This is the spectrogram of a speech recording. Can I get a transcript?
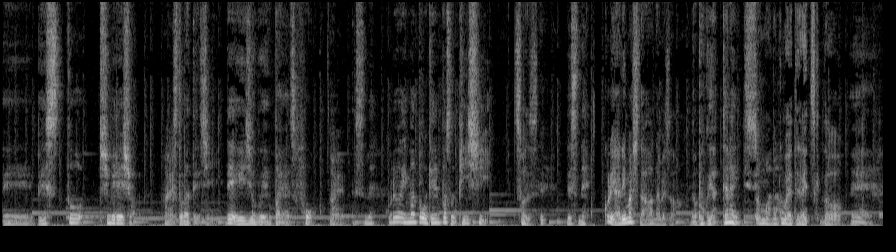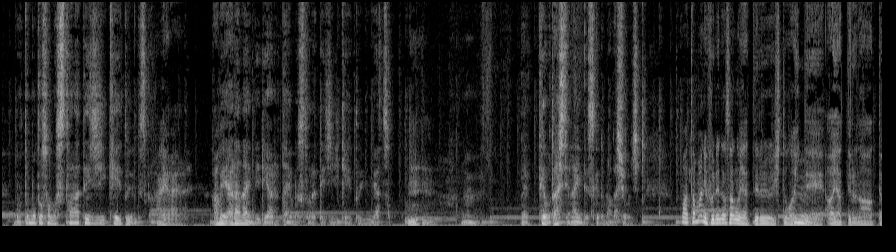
えーベストシミュレーション、はいス。トラテジーで Age of Empires 4はい。ですね。これは今のところゲームパスの PC そうですね。ですね。これやりました？鍋さん。僕やってないんですよ。まあ僕もやってないんですけど。ええもともとそのストラテジー系というんですか。はいはいはい。あんまやらないんで、リアルタイムストラテジー系というやつを。うんうん。うん。で手を出してないんですけど、まだ正直。まあたまにフレンドさんがやってる人がいて、あ、やってるなーって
